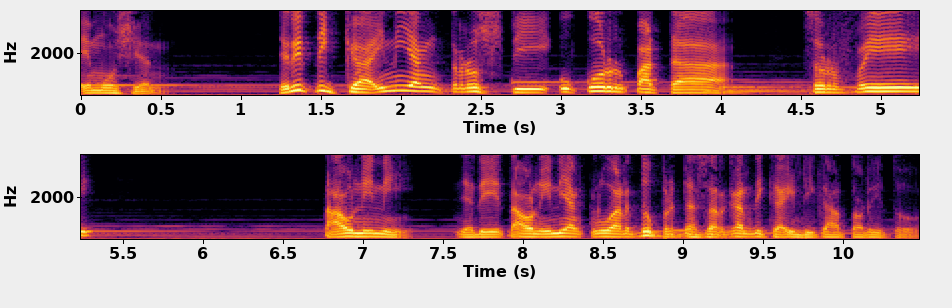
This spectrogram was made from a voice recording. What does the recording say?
emotion. Jadi tiga ini yang terus diukur pada survei tahun ini. Jadi tahun ini yang keluar itu berdasarkan tiga indikator itu.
